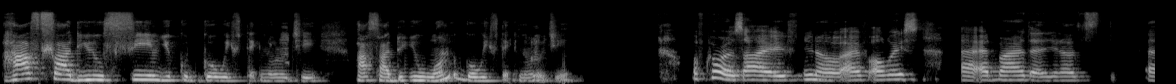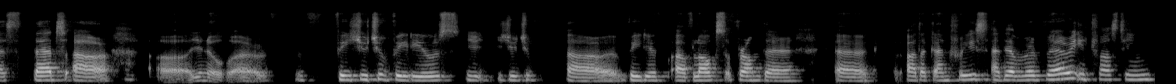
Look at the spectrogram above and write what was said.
how far do you feel you could go with technology? How far do you want to go with technology? Of course, I've you know I've always uh, admired that you know as that uh, uh you know uh, YouTube videos, YouTube uh video uh, vlogs from the uh, other countries and they were very interesting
